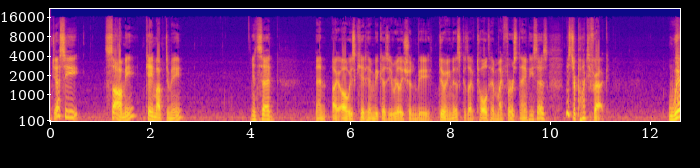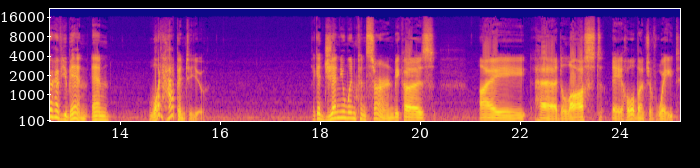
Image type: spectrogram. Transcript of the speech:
Jesse saw me, came up to me, and said, and I always kid him because he really shouldn't be doing this because I've told him my first name. He says, Mr. Pontefract, where have you been and what happened to you? Like a genuine concern because I had lost a whole bunch of weight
